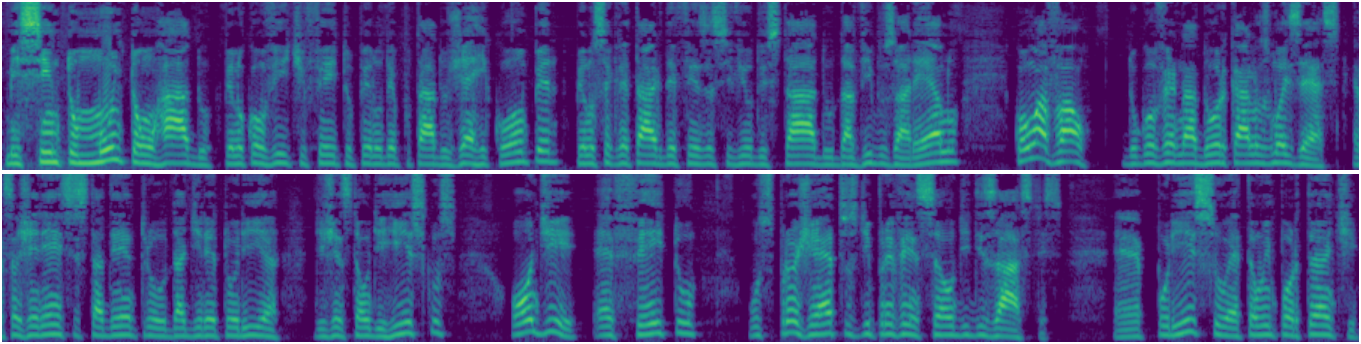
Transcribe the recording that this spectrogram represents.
Me sinto muito honrado pelo convite feito pelo deputado Jerry Comper, pelo secretário de Defesa Civil do Estado, Davi Buzarello, com o aval do governador Carlos Moisés. Essa gerência está dentro da diretoria de gestão de riscos, onde é feito os projetos de prevenção de desastres. É, por isso é tão importante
